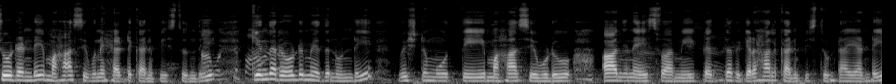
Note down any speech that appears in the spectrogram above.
చూడండి మహాశివుని హెడ్ కనిపిస్తుంది. కింద రోడ్డు మీద నుండి విష్ణుమూర్తి మహాశివుడు ఆంజనేయ స్వామి పెద్ద విగ్రహాలు కనిపిస్తుంటాయండి.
